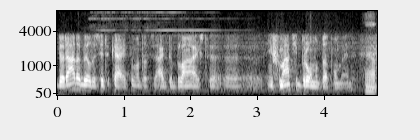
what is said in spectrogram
de radarbeelden zit te kijken. Want dat is eigenlijk de belangrijkste informatiebron op dat moment. Ja.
